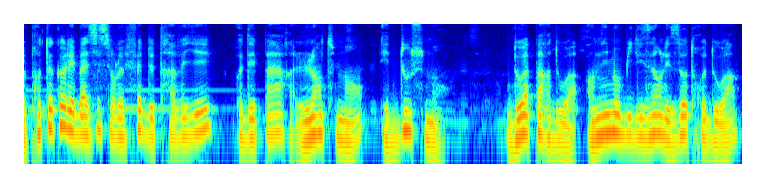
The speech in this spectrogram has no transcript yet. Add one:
Le protocole est basé sur le fait de travailler au départ lentement et doucement, doigt par doigt, en immobilisant les autres doigts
